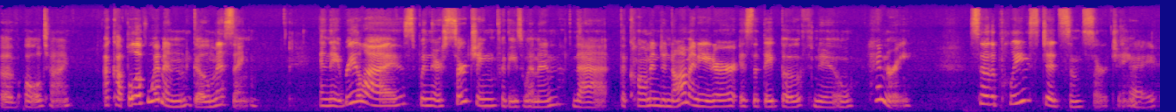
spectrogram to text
of all time. A couple of women go missing. And they realize when they're searching for these women that the common denominator is that they both knew Henry. So the police did some searching. Okay.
